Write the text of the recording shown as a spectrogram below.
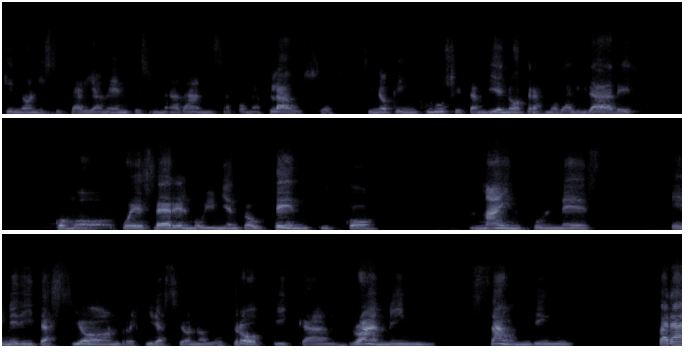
que no necesariamente es una danza con aplausos, sino que incluye también otras modalidades, como puede ser el movimiento auténtico, mindfulness, eh, meditación, respiración holotrópica, drumming, sounding, para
